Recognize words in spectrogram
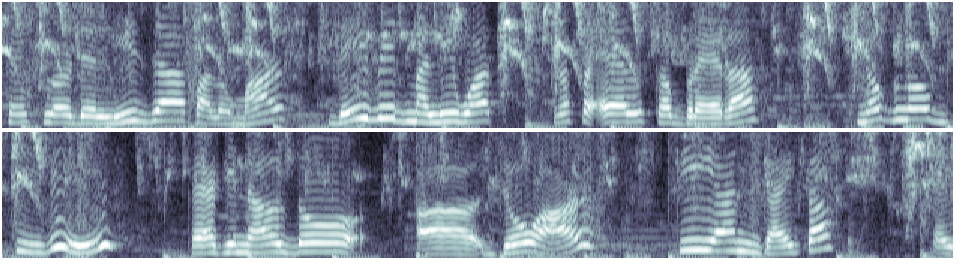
kay Flor de Liza Palomar, David Maliwat, Rafael Cabrera, Nognog TV, kay Aguinaldo uh, Joar, Kian Gaita, kay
